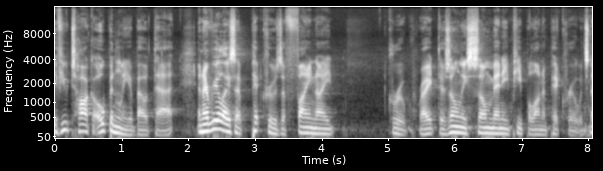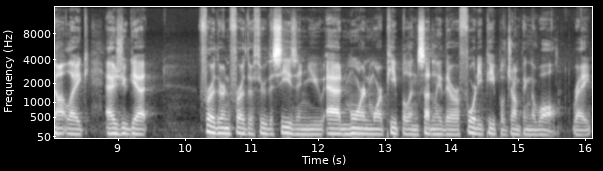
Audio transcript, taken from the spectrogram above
if you talk openly about that and i realize that pit crew is a finite group right? There's only so many people on a pit crew. It's not like as you get further and further through the season, you add more and more people, and suddenly there are 40 people jumping the wall, right?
